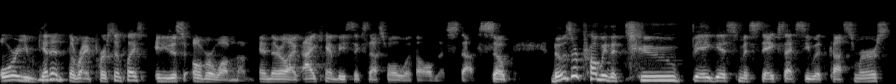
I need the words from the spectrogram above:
or you mm-hmm. get it the right person in place and you just overwhelm them and they're like I can't be successful with all this stuff. So those are probably the two biggest mistakes I see with customers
